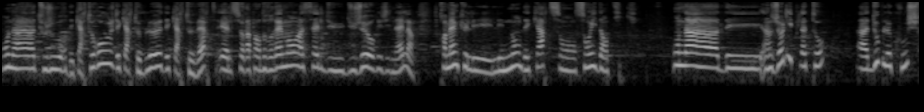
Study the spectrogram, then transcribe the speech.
On a toujours des cartes rouges, des cartes bleues, des cartes vertes, et elles se rapportent vraiment à celles du, du jeu originel. Je crois même que les, les noms des cartes sont, sont identiques. On a des, un joli plateau à double couche,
